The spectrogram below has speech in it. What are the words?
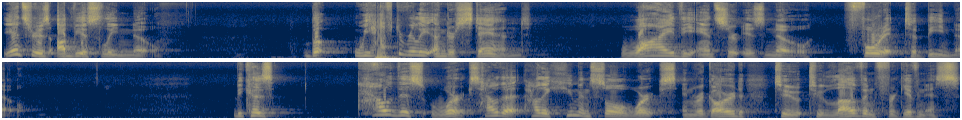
The answer is obviously no. We have to really understand why the answer is no for it to be no. Because how this works, how the, how the human soul works in regard to, to love and forgiveness,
